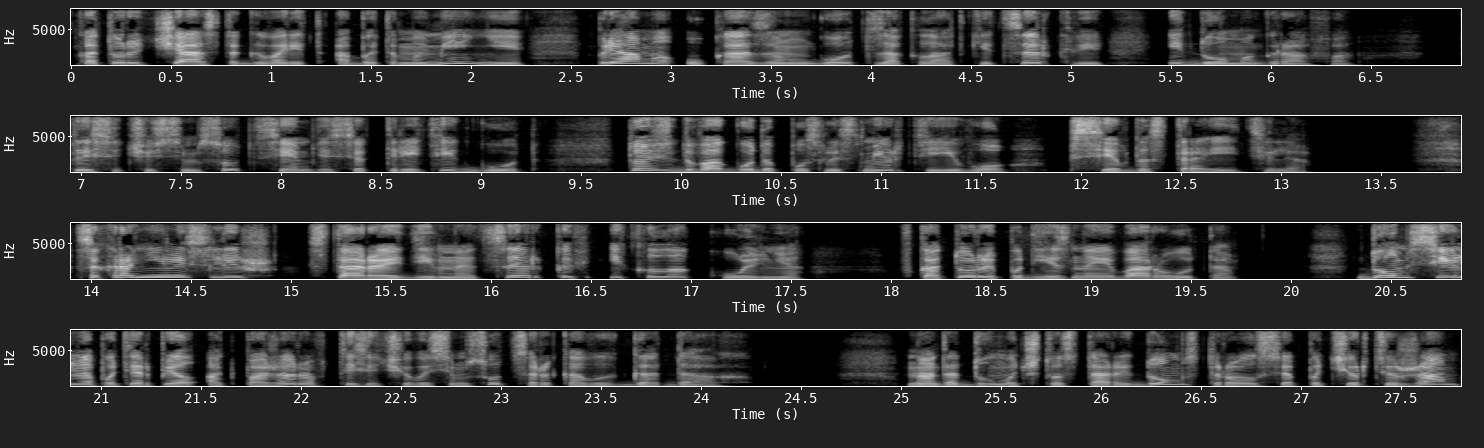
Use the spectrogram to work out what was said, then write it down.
который часто говорит об этом имении, прямо указан год закладки церкви и дома графа, 1773 год, то есть два года после смерти его псевдостроителя. Сохранились лишь старая дивная церковь и колокольня – в которой подъездные ворота. Дом сильно потерпел от пожара в 1840-х годах. Надо думать, что старый дом строился по чертежам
